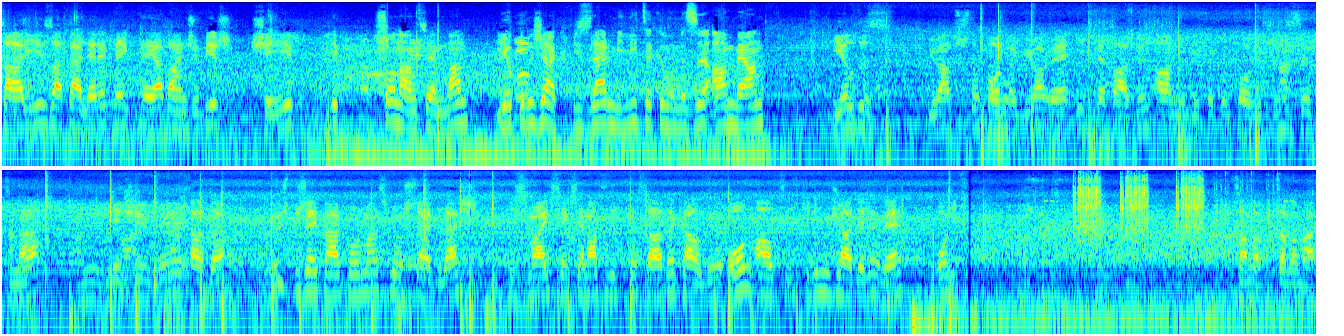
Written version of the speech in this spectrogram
tarihi zaferlere pek de yabancı bir şehir. Son antrenman yapılacak. Bizler milli takımımızı an be an Yıldız Juventus'ta forma giyiyor ve ilk defa dün A milli takım formasını sırtına geçirdi. Sahada üst düzey performans gösterdiler. İsmail 86 dakika sahada kaldı. 16 ikili mücadele ve 12 Tamam tamam abi.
